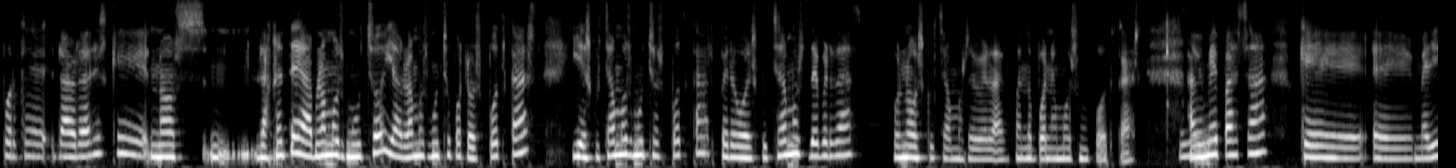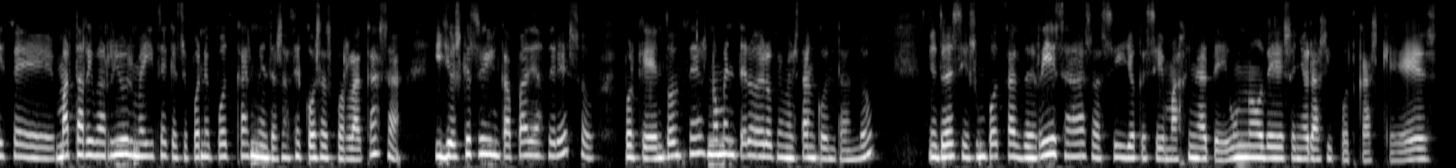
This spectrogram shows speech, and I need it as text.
Porque la verdad es que nos la gente hablamos mucho y hablamos mucho por los podcasts y escuchamos muchos podcasts, pero escuchamos de verdad o no escuchamos de verdad cuando ponemos un podcast. A mí me pasa que eh, me dice Marta Ribarrius me dice que se pone podcast mientras hace cosas por la casa. Y yo es que soy incapaz de hacer eso porque entonces no me entero de lo que me están contando. Y entonces si es un podcast de risas así, yo que sé, imagínate uno de señoras y podcast que es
